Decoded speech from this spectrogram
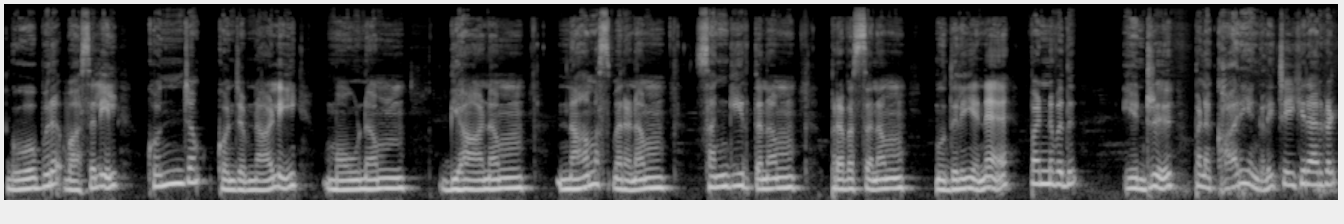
கோபுர வாசலில் கொஞ்சம் கொஞ்சம் நாளி மௌனம் தியானம் நாமஸ்மரணம் சங்கீர்த்தனம் பிரவசனம் முதலியன பண்ணுவது என்று பல காரியங்களை செய்கிறார்கள்.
